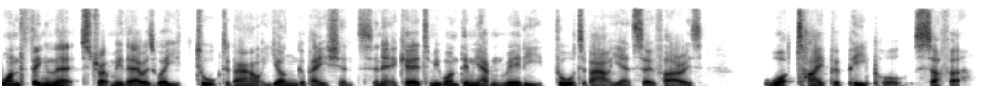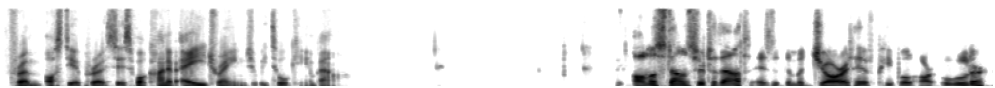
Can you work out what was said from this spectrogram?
one thing that struck me there was where you talked about younger patients, and it occurred to me one thing we haven't really thought about yet so far is what type of people suffer from osteoporosis? What kind of age range are we talking about? The honest answer to that is that the majority of people are older,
